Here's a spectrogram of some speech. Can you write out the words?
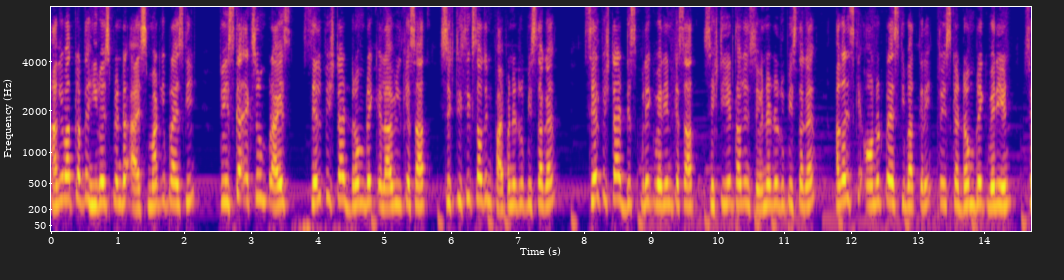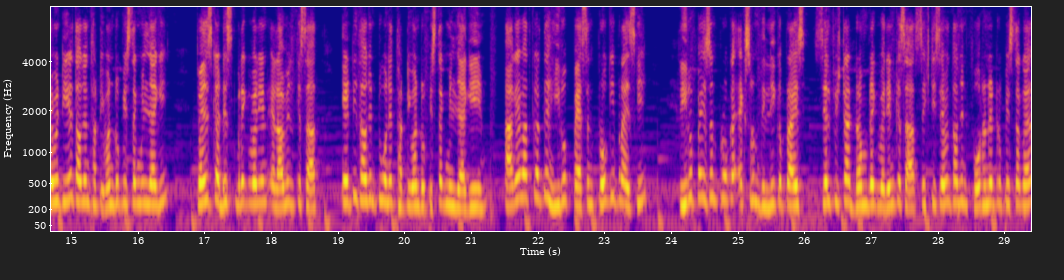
आगे बात करते हैं हीरो स्प्लेंडर आई स्मार्ट की प्राइस की। तो इसका ex room price self start drum brake alloy wheel के साथ sixty six thousand five hundred rupees तक है। Self start disc brake variant के साथ sixty eight thousand seven hundred rupees तक है। अगर इसके ऑनरोड प्राइस की बात करें तो इसका drum brake variant seventy eight thousand thirty one rupees तक मिल जाएगी। तो इसका डिस्क ब्रेक वेरिएंट एलाविल के साथ eighty thousand two hundred thirty one rupees तक मिल जाएगी। आगे बात करते हैं हीरो पैसन प्रो की प्राइस की। तो हीरो पैसन प्रो का एक्सरूम दिल्ली का price self start drum brake variant के साथ sixty seven thousand four hundred rupees तक है।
